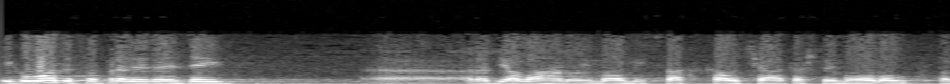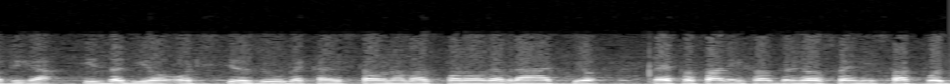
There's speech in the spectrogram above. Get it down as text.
I govorili smo predaj da je Zaid radi Allahanu imao misak kao čata što ima olovku pa bi ga izvadio, očistio zube kada je stao namaz, ponovo ga vratio. Da je poslanik se držao svoj misvak pod,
